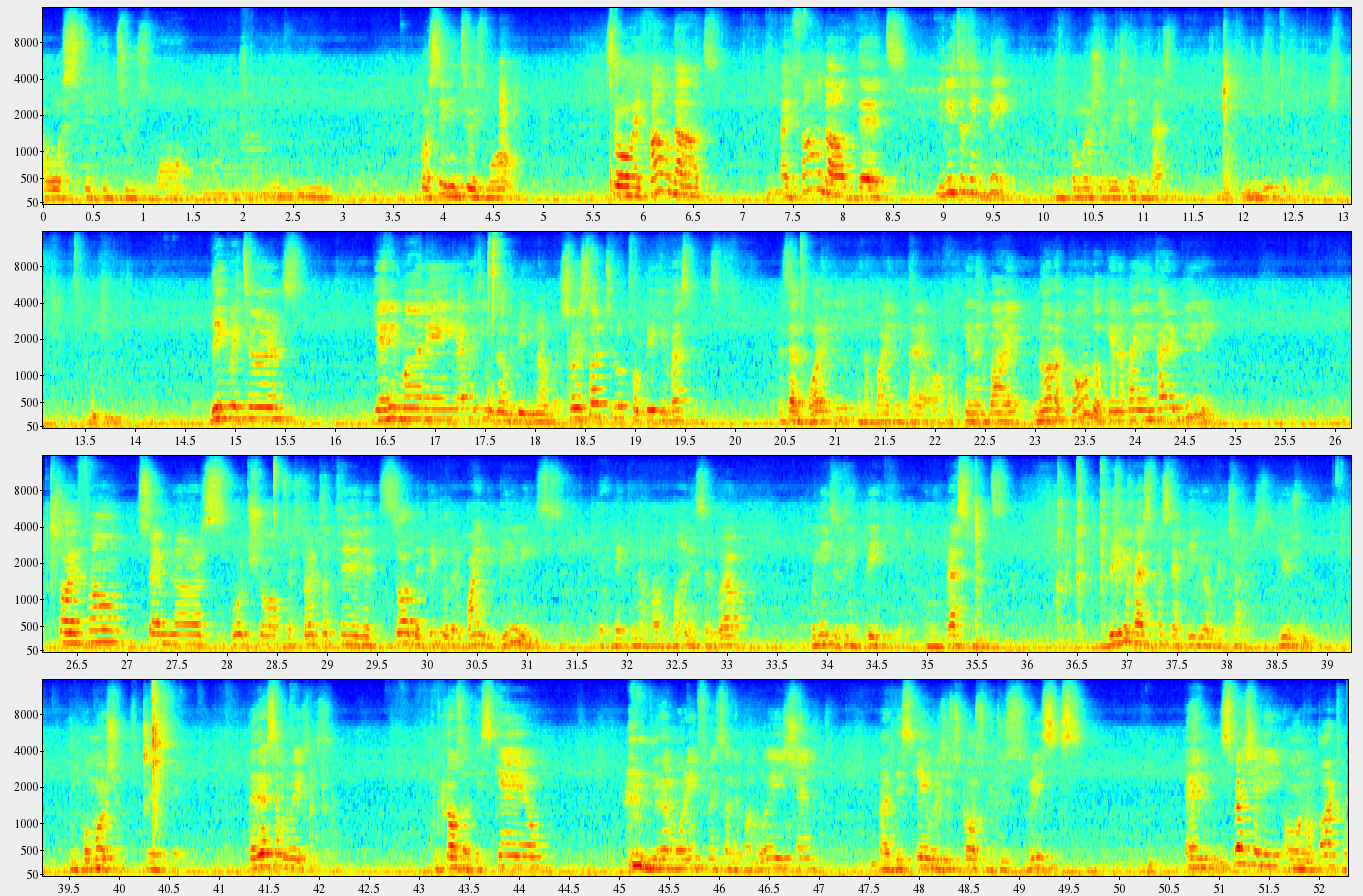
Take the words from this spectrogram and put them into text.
I was thinking too small. I was thinking too small. So I found out, I found out that you need to think big in commercial real estate investment. You need to think big. Big returns, getting money, everything's on the big number. So I started to look for big investments. I said, what can, can I buy an entire office? Can I buy not a condo? Can I buy an entire building? So I found seminars, workshops, I started to attend and saw the people that are buying the buildings, they're making a lot of money. I said, well, we need to think big here in investments. Big investments have bigger returns, usually, in commercial real estate. And there are some reasons. Because of the scale, you have more influence on the valuation, uh, the scale reduces costs, reduces risks, and especially on apartments.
